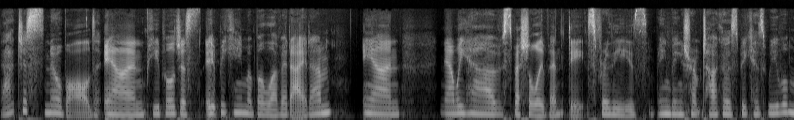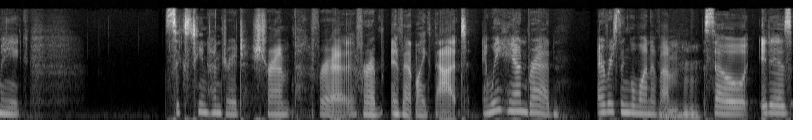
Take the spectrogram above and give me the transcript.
that just snowballed and people just it became a beloved item and now we have special event dates for these bang bang shrimp tacos because we will make 1600 shrimp for a for an event like that. And we hand bread every single one of them. So it is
